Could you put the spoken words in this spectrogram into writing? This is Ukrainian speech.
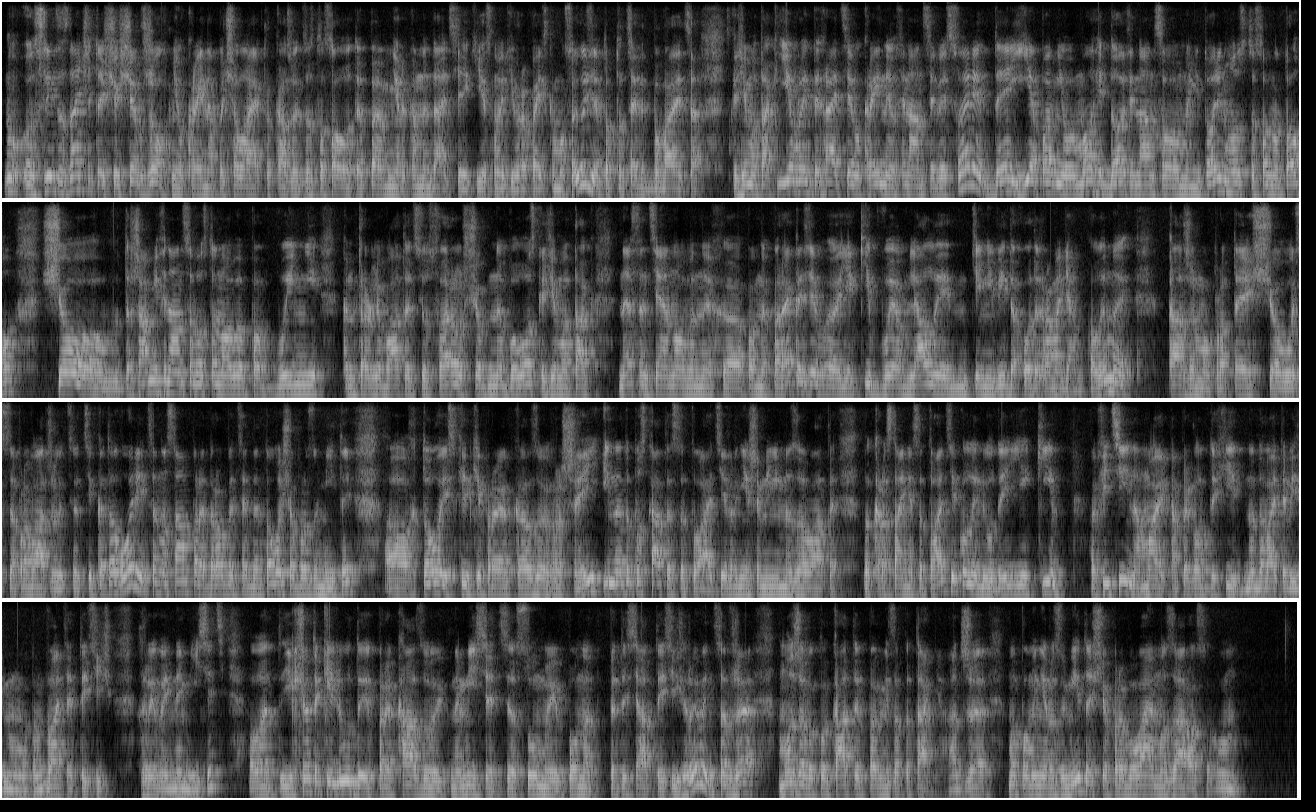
Ну, слід зазначити, що ще в жовтні Україна почала, як то кажуть, застосовувати певні рекомендації, які існують в Європейському Союзі. Тобто, це відбувається, скажімо так, євроінтеграція України у фінансовій сфері, де є певні вимоги до фінансового моніторингу стосовно того, що державні фінансові установи повинні контролювати цю сферу, щоб не було, скажімо так, несанкціонованих е, певних переказів, е, які б виявляли тіньові доходи громадян. Коли ми кажемо про те, що ось запроваджуються ці категорії, це насамперед робиться для того, щоб розуміти, хто і скільки переказує грошей, і не допускати ситуації, верніше мінімізувати використання ситуації, коли люди, які офіційно мають, наприклад, дохід, ну давайте візьмемо там 20 тисяч гривень на місяць. От якщо такі люди переказують на місяць суми понад 50 тисяч гривень, це вже може викликати певні запитання, адже ми повинні розуміти, що перебуваємо зараз у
